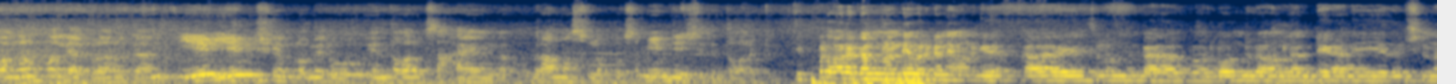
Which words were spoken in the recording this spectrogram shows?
బంగారంపల్లి అగ్రహారం కానీ ఏ ఏ విషయంలో మీరు ఎంతవరకు సహాయంగా గ్రామస్తుల కోసం ఏం చేసారు ఇంతవరకు? ఇప్పటి వరకు అంటే ఎవరికైనా మనకి ఎత్తులు లోన్లు కావాలంటే కానీ ఏదో చిన్న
